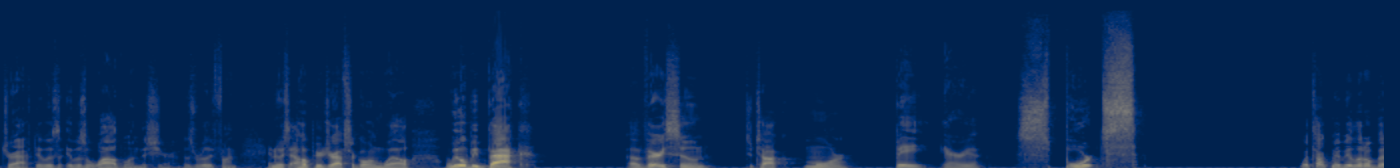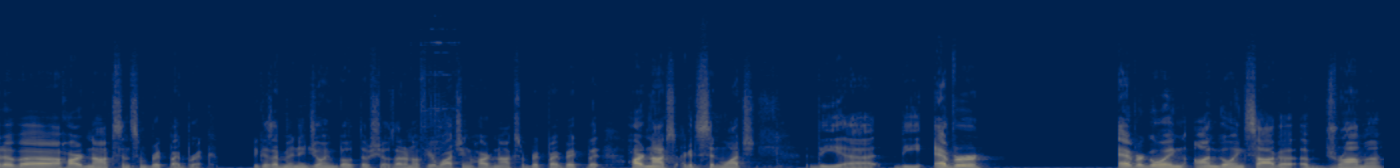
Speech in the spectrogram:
draft. It was it was a wild one this year. It was really fun. Anyways, I hope your drafts are going well. We'll be back uh, very soon to talk more Bay Area sports. We'll talk maybe a little bit of uh, Hard Knocks and some Brick by Brick because I've been enjoying both those shows. I don't know if you're watching Hard Knocks or Brick by Brick, but Hard Knocks, I get to sit and watch the uh, the ever ever going ongoing saga of drama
